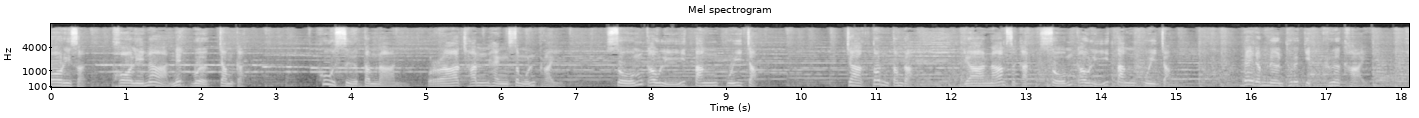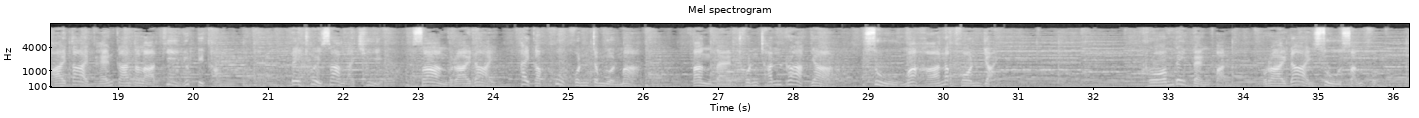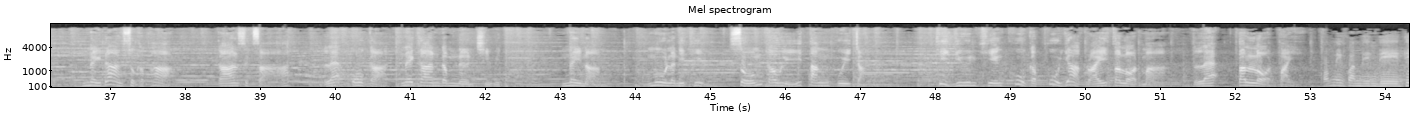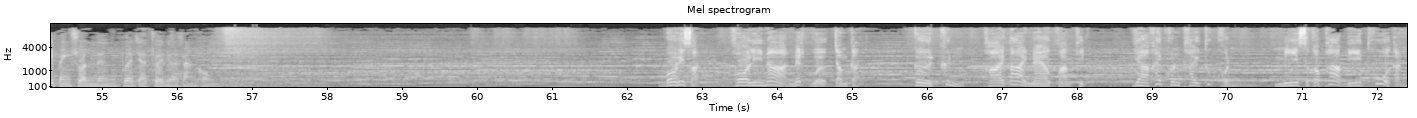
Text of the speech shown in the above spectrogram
บริษัท พอลีนาเน็ตเวิร์กจำกัด ผู้สืบตำนาน ราชันแห่งสมุนไพร โสมเกาหลีตังกุยจับ จากต้นตำรับ ยาน้ำสกัดโสมเกาหลีตังกุยจับ ได้ดำเนินธุรกิจเครือข่าย ภายใต้แผนการตลาดที่ยุติธรรม ได้ช่วยสร้างอาชีพ สร้างรายได้ให้กับผู้คนจำนวนมาก ตั้งแต่ชนชั้นรากหญ้า สู่มหานครใหญ่ พร้อมได้แบ่งปันรายได้สู่สังคม ในด้านสุขภาพ การศึกษา และโอกาสในการดำเนินชีวิต ในนาม มูลนิธิโสมเกาหลีตังกุยจับที่ยืนเคียงคู่กับผู้ยากไร้ตลอดมา และตลอดไป ผมมีความยินดีที่เป็นส่วนหนึ่งเพื่อจะช่วยเหลือสังคม บริษัทพอลีนาเน็ตเวิร์กจำกัด เกิดขึ้นภายใต้แนวความคิด อยากให้คนไทยทุกคนมีสุขภาพดีทั่วกัน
